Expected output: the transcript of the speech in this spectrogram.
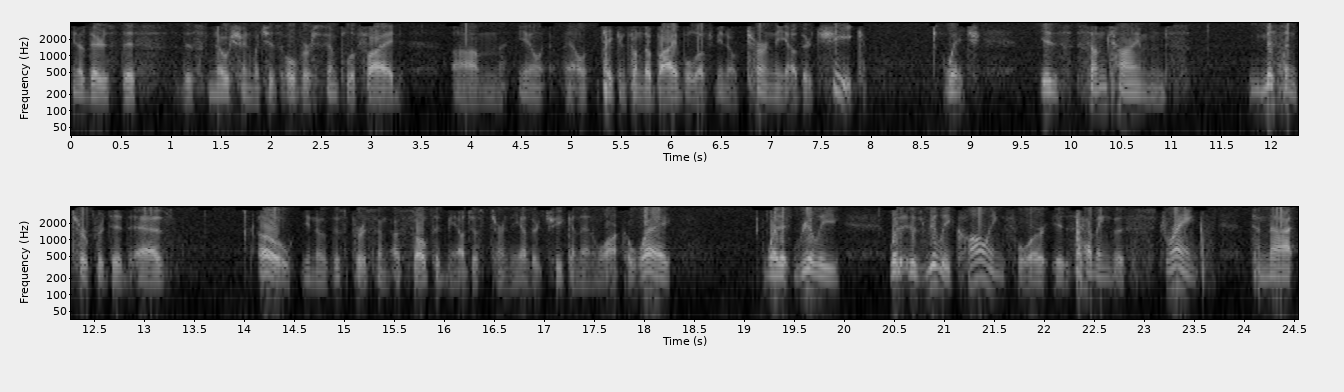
You know, there's this this notion which is oversimplified, um, you know, taken from the Bible of you know turn the other cheek, which is sometimes misinterpreted as, oh, you know, this person assaulted me, I'll just turn the other cheek and then walk away. What it really, what it is really calling for is having the strength to not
